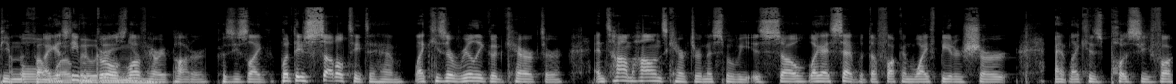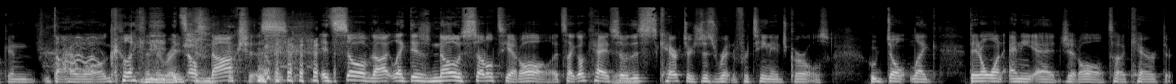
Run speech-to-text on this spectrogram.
people. I guess even girls love Harry Potter because he's like, but there's subtlety to him. Like he's a really good character. And Tom Holland's character in this movie is so, like I said, with the fucking wife beater shirt and like his pussy fucking dialogue. like it's obnoxious. it's so obnoxious. Like there's no subtlety at all. It's like okay, so Yeah. this character is just written for teenage girls who don't like they don't want any edge at all to a character.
